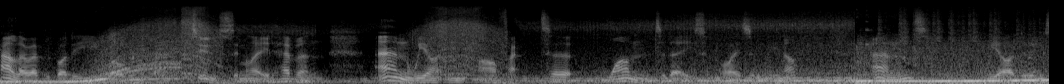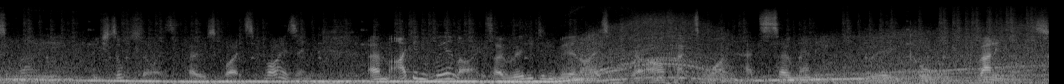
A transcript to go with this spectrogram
Hello everybody, welcome back to Simulated Heaven. And we are in rFactor 1 today, surprisingly enough. And we are doing some rallying, which is also, I suppose, quite surprising. Um, I didn't realise, I really didn't realise that rFactor 1 had so many really cool rally mods.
